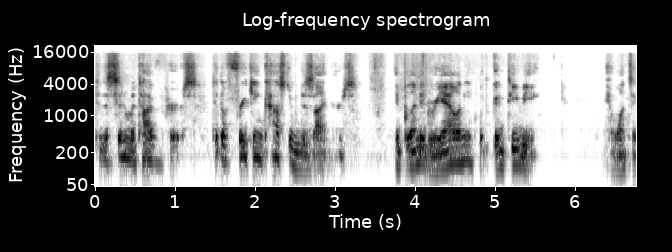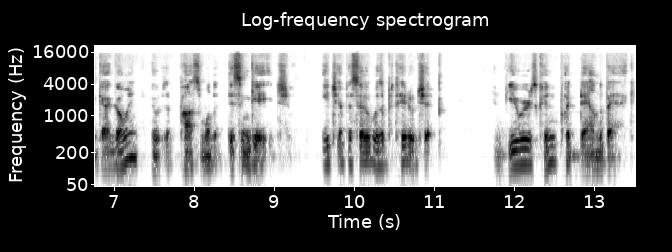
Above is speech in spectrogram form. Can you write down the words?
to the cinematographers to the freaking costume designers. It blended reality with good TV. And once it got going, it was impossible to disengage. Each episode was a potato chip, and viewers couldn't put down the bag.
